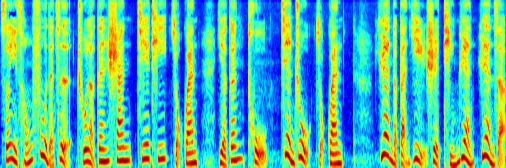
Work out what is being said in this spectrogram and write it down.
所以从“阜”的字，除了跟山、阶梯有关，也跟土、建筑有关。院的本意是庭院、院子，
